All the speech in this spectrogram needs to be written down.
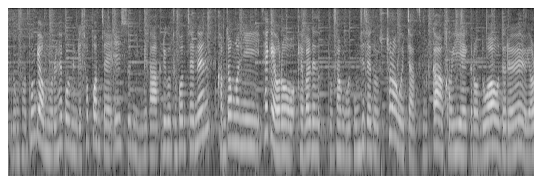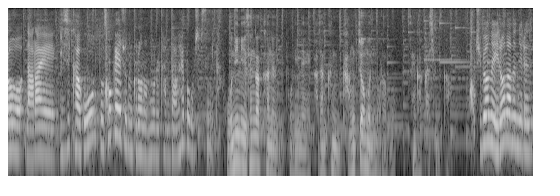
부동산 통계 업무를 해보는 게 첫 번째 1순위입니다. 그리고 두 번째는 감정원이 세계 여러 개발도상국의 공시제도를 수출하고 있지 않습니까? 저희의 그런 노하우들을 여러 나라에 이식하고 또 소개해주는 그런 업무를 담당해보고 싶습니다. 본인이 생각하는 본인 의 가장 큰 강점은 뭐라고 생각하십니까? 주변에 일어나는 일에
